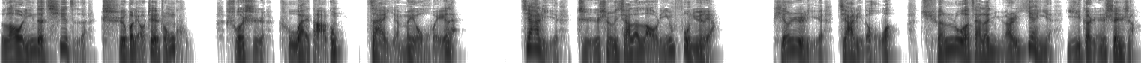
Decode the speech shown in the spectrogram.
老林的妻子吃不了这种苦，说是出外打工，再也没有回来。家里只剩下了老林父女俩，平日里家里的活全落在了女儿燕燕一个人身上。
